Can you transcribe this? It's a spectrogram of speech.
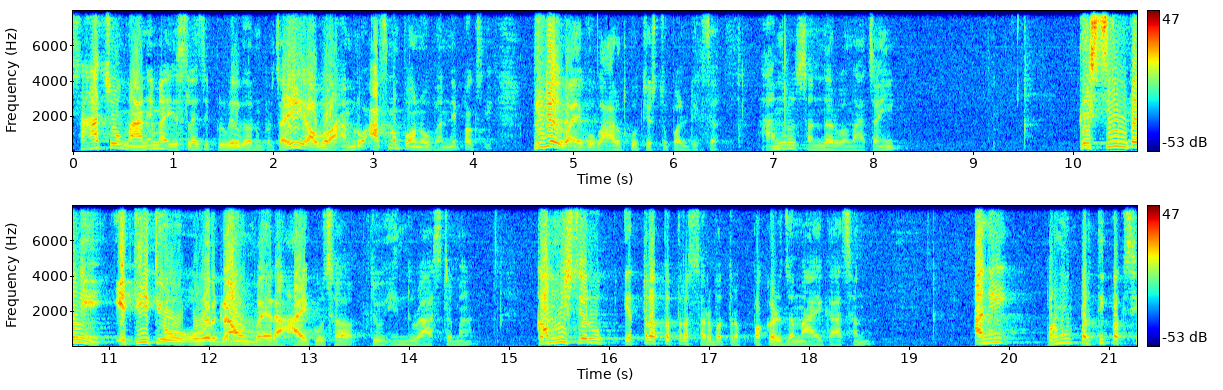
साँचो मानेमा यसलाई चाहिँ प्रिभेल गर्नुपर्छ। है अब हाम्रो आफ्नोपन हो भन्ने पक्ष प्रिभेल भएको भारतको त्यस्तो पोलिटिक्स छ। हाम्रो सन्दर्भमा चाहिँ क्रिस्चियन पनि यति त्यो ओभरग्राउन्ड भएर आएको छ त्यो हिन्दू राष्ट्रमा। कम्युनिस्टहरू यत्र तत्र सर्वत्र पकड जमाएका छन्। अनि प्रमुख प्रतिपक्ष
